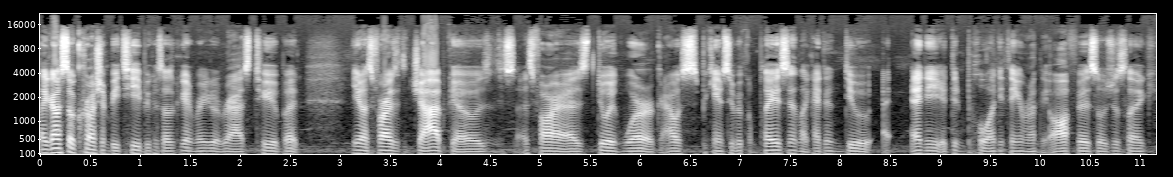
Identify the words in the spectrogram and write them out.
like I was still crushing BT because I was getting regular RAS too, but you know, as far as the job goes, as- far as doing work, I was became super complacent. Like I didn't do any, it didn't pull anything around the office. It was just like,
